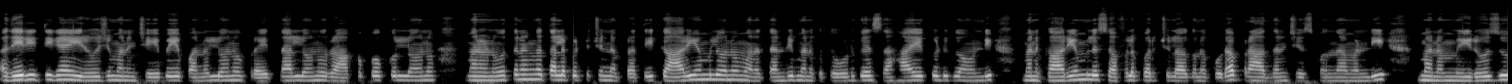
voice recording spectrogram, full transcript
అదే రీతిగా ఈరోజు మనం చేయబోయే పనుల్లోనూ ప్రయత్నాల్లోనూ రాకపోకల్లోనూ మన నూతనంగా తలపెట్టుచున్న ప్రతి కార్యంలోనూ మన తండ్రి మనకు తోడుగా సహాయకుడిగా ఉండి మన కార్యములు సఫలపరచులాగున కూడా ప్రార్థన చేసుకుందామండి. మనం ఈరోజు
